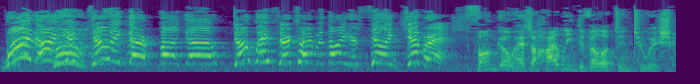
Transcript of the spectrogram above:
What are you doing there, Fungo? Don't waste our time with all your silly gibberish. Fungo has a highly developed intuition.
